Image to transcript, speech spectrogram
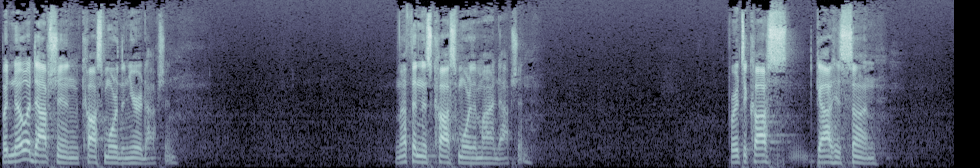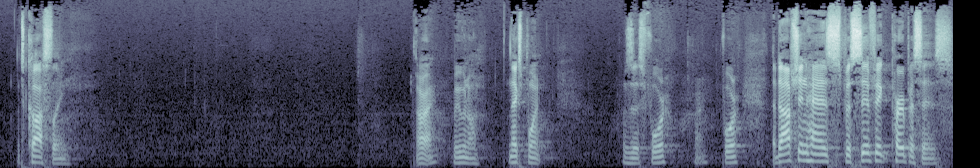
But no adoption costs more than your adoption. Nothing has cost more than my adoption. For it to cost God his son, it's costly. All right, moving on. Next point. Was this four? All right, four. Adoption has specific purposes.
